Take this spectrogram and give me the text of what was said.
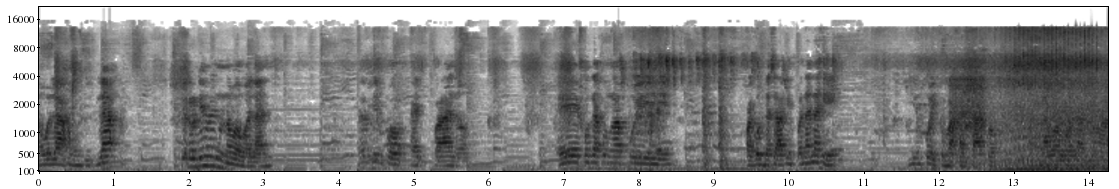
nawala akong bigla. Pero di rin nawawalan. Pero din po, kahit paano, eh, pag ako nga po eh, pagod na sa aking pananahi, yun po ay kumakanta ko. Nawawala ang mga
